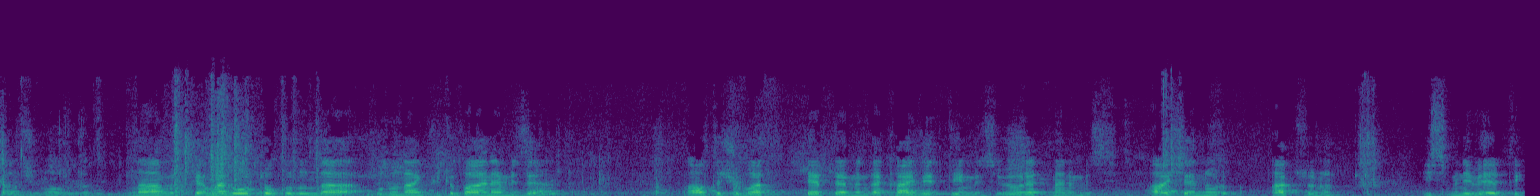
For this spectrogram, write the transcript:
çalışma oldu. Namık Kemal Ortaokulu'nda bulunan kütüphanemize 6 Şubat depreminde kaybettiğimiz öğretmenimiz Ayşe Nur Aksu'nun ismini verdik.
